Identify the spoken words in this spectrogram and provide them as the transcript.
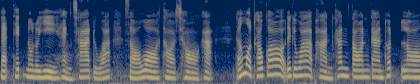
และเทคโนโลยีแห่งชาติหรือว่า สวทช ค่ะ ทั้งหมดเขาก็เรียกได้ว่าผ่านขั้นตอนการทดลอง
